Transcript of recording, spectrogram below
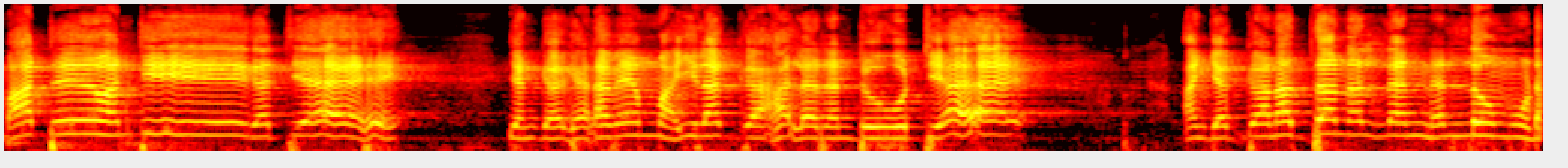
மாட்டு வண்டி கட்டிய எங்க கிளவே மயில கால ரெண்டு ஊட்டிய. அங்க கணத்த நல்ல நெல்லும் முட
